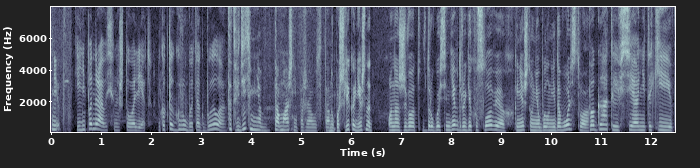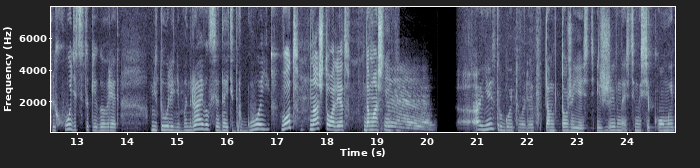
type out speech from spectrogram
Нет. Ей не понравился наш туалет. Ну как-то грубо так было. Отведите меня в домашний, пожалуйста. Ну пошли, конечно. Она живет в другой семье, в других условиях. Конечно, у нее было недовольство. Богатые все они такие приходят, все такие говорят, мне туалет не понравился, дайте другой. Вот наш туалет домашний. А есть другой туалет? Там тоже есть и живность, и насекомые.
